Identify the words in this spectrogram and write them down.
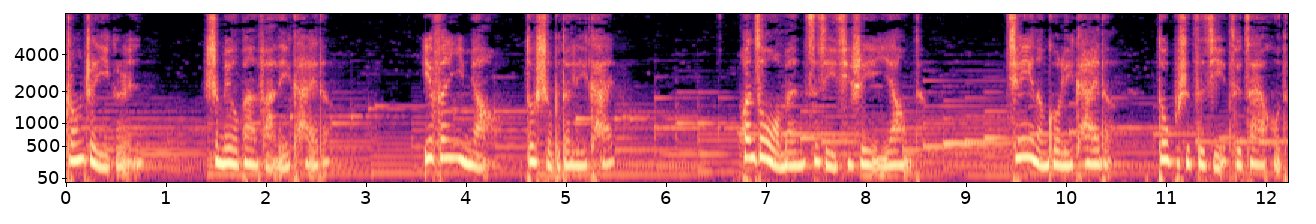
装着一个人，是没有办法离开的，一分一秒都舍不得离开。换做我们自己，其实也一样的。轻易能够离开的，都不是自己最在乎的。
